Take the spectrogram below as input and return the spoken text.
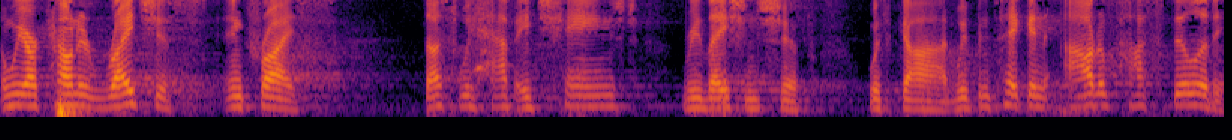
And we are counted righteous in Christ. Thus, we have a changed relationship with God. We've been taken out of hostility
